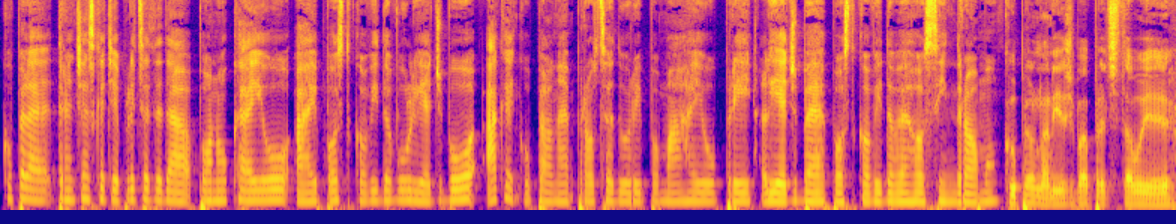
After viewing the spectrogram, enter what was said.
Kúpele Trenčianske teplice teda ponúkajú aj post-covidovú liečbu. Aké kúpeľné procedúry pomáhajú pri liečbe post-covidového syndrómu? Kúpeľná liečba predstavuje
